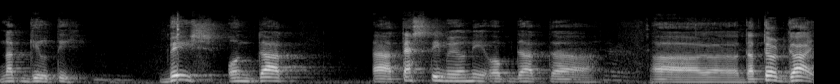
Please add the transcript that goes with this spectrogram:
not guilty. Based on that uh, testimony of that uh, uh, the third guy.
